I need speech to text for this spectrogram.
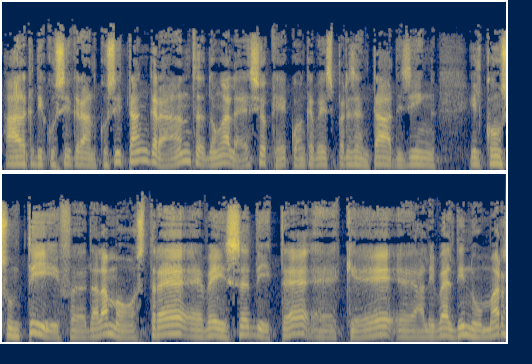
alc di così grande, così tan grande, Don Alessio, che quando avessi presentato il consuntivo dalla mostra, avessi dite eh, che eh, a livello di numeri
